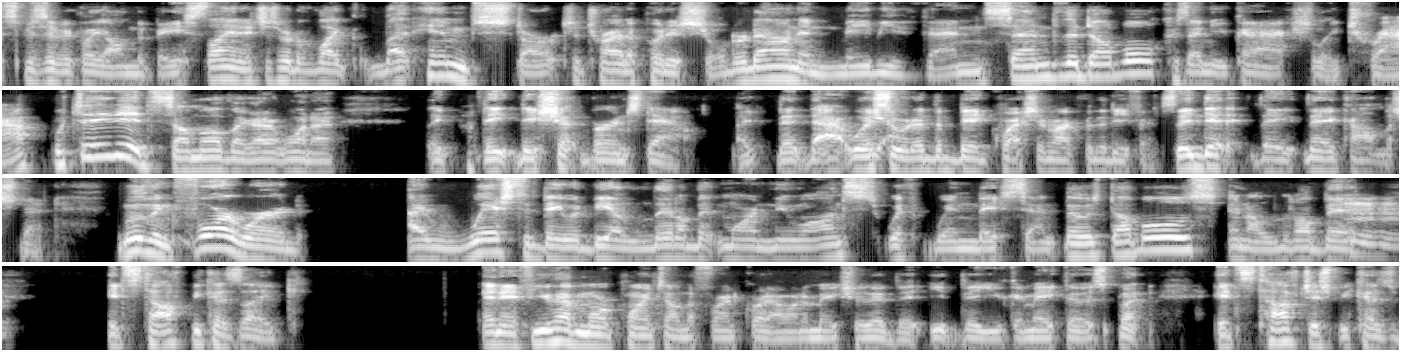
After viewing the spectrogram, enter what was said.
specifically on the baseline. It's just sort of like let him start to try to put his shoulder down and maybe then send the double because then you can actually trap, which they did some of. Like I don't want to like they they shut Burns down. Like that that was yeah. sort of the big question mark for the defense. They did it. They they accomplished it. Moving forward, I wish that they would be a little bit more nuanced with when they sent those doubles and a little bit. Mm-hmm. It's tough because like and if you have more points on the front court, I want to make sure that, that, you, that you can make those. But it's tough just because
